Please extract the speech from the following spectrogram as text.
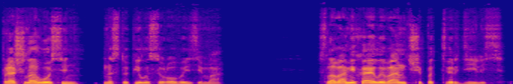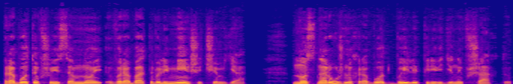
Прошла осень, наступила суровая зима. Слова Михаила Ивановича подтвердились. Работавшие со мной вырабатывали меньше, чем я, но с наружных работ были переведены в шахту,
